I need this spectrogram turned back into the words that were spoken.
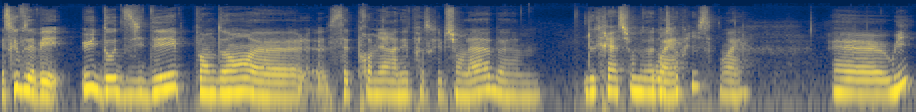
Est-ce que vous avez eu d'autres idées pendant cette première année de prescription lab De création de d'entreprise? Ouais. Euh, oui,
